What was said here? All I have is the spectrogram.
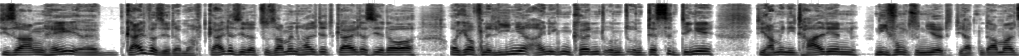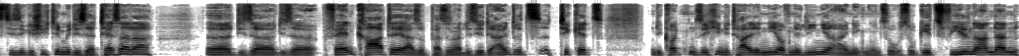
die sagen, hey, äh, geil, was ihr da macht, geil, dass ihr da zusammenhaltet, geil, dass ihr da euch auf eine Linie einigen könnt und, und das sind Dinge, die haben in Italien nie funktioniert. Die hatten damals diese Geschichte mit dieser Tessera, äh, dieser, dieser Fankarte, also personalisierte Eintrittstickets und die konnten sich in Italien nie auf eine Linie einigen und so, so geht es vielen anderen.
